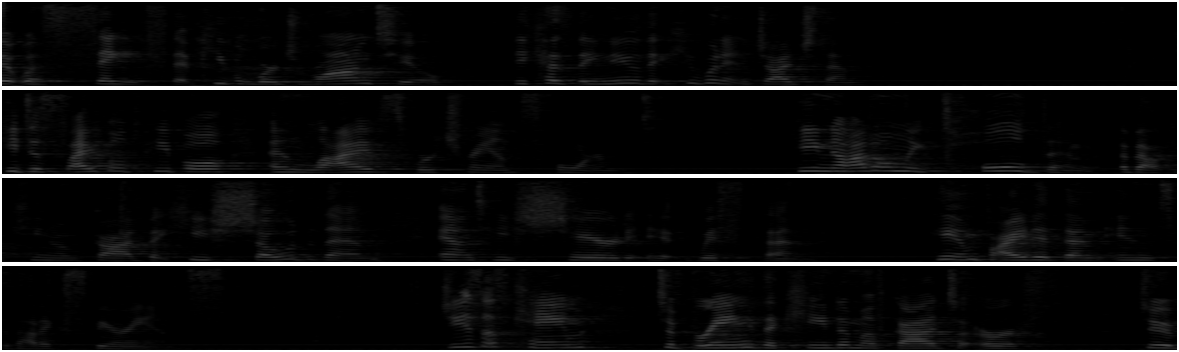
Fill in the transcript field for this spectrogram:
that was safe, that people were drawn to because they knew that he wouldn't judge them. He discipled people, and lives were transformed. He not only told them about the kingdom of God, but he showed them and he shared it with them. He invited them into that experience. Jesus came to bring the kingdom of God to earth, to a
